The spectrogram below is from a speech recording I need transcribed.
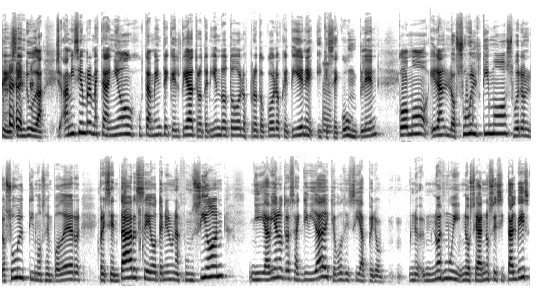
Sí, sin duda. A mí siempre me extrañó justamente que el teatro, teniendo todos los protocolos que tiene y que mm. se cumplen, como eran los últimos, fueron los últimos en poder presentarse o tener una función y habían otras actividades que vos decías, pero no, es muy, no, o sea, no sé si tal vez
